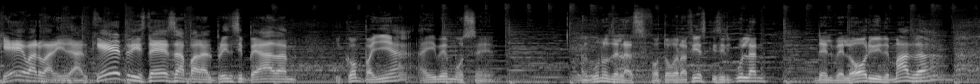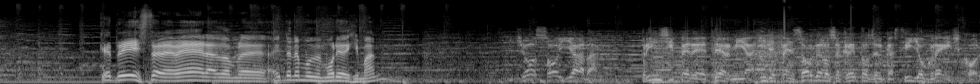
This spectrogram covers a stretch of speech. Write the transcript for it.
¡Qué barbaridad! ¡Qué tristeza para el príncipe Adam y compañía! Ahí vemos eh, algunas de las fotografías que circulan del velorio y demás. ¡Qué triste de veras, hombre! Ahí tenemos memoria de He-Man. Yo soy Adam, príncipe de Eternia y defensor de los secretos del castillo Grayskull.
